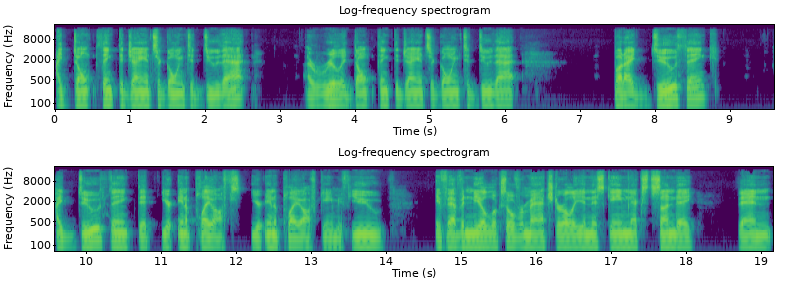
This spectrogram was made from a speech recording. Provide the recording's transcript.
I don't think the Giants are going to do that. I really don't think the Giants are going to do that. But I do think I do think that you're in a playoffs, you're in a playoff game. If you if Evan Neal looks overmatched early in this game next Sunday, then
